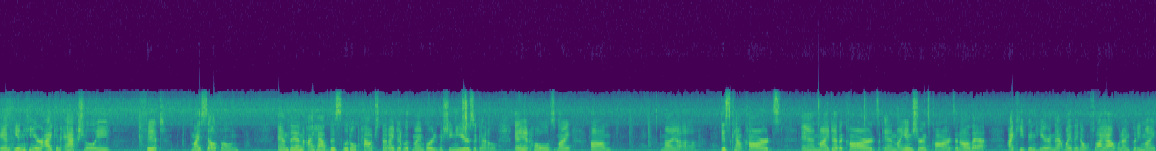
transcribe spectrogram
And in here I can actually fit my cell phone. And then I have this little pouch that I did with my embroidery machine years ago. And it holds my um, my uh, discount cards and my debit cards and my insurance cards and all that I keep in here and that way they don't fly out when I'm putting my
